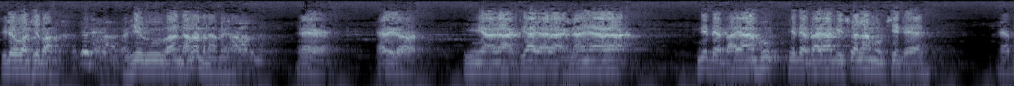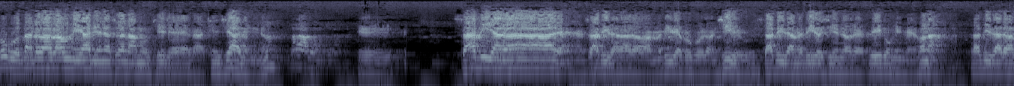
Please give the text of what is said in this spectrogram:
ဒီလိုကဖြစ်ပါမလားမဖြစ်နိုင်ပါမဖြစ်ဘူးဘာနာမမနာမဲဟာအဲအဲဒီတော့ညာကကြားရကနာညာကနှစ်သက်သာယာမှုနှစ်သက်သာယာပြီးဆွဲလမ်းမှုဖြစ်တယ်အဲပုဂ္ဂိုလ်တ attva ကောင်းနေရတယ်နဲ့ဆွဲလမ်းမှုဖြစ်တယ်ဒါထင်ရှားနေပြီနော်မှန်ပါဗျာအေး သာတိယာကတဲ့သာတိတာကတော့မသိတဲ့ပုဂ္ဂိုလ်တော့ရှိဘူးသာတိတာမသိလို့ရှိရင်တော့လေသေးကုန်နေမယ်ဟုတ်လားသာတိတာတော့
